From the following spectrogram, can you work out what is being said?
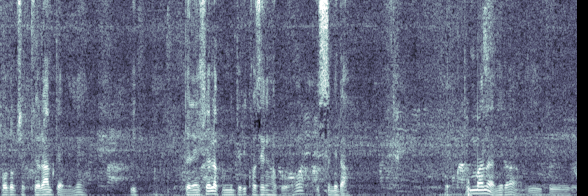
도덕적 결함 때문에 이 베네수엘라 국민들이 고생하고 있습니다. 뿐만 아니라 이, 그,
